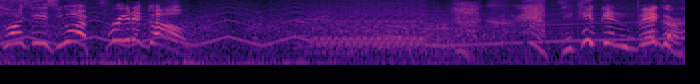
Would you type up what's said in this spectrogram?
Flunkies, you are free to go! Ah, Crap, they keep getting bigger!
